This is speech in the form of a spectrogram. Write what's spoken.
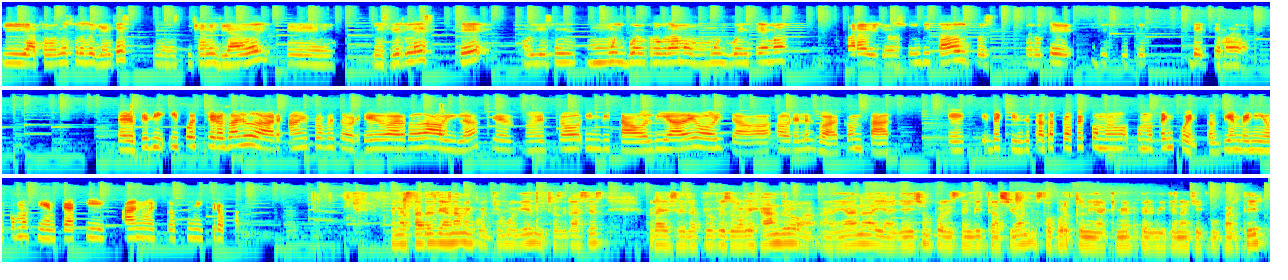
y a todos nuestros oyentes que nos escuchan el día de hoy. Eh, decirles que hoy es un muy buen programa, un muy buen tema, maravilloso invitado y pues espero que disfruten del tema de hoy. Claro que sí, y pues quiero saludar a mi profesor Eduardo Dávila, que es nuestro invitado el día de hoy. Ya ahora les voy a contar eh, de quién se trata, profe, cómo, cómo te encuentras. Bienvenido como siempre aquí a nuestros micrófonos. Buenas tardes Diana, me encuentro muy bien, muchas gracias. Agradecerle al profesor Alejandro, a, Diana y a Jason por esta invitación, esta oportunidad que me permiten aquí compartir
